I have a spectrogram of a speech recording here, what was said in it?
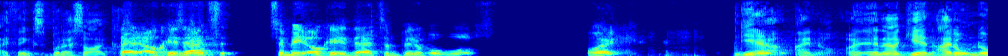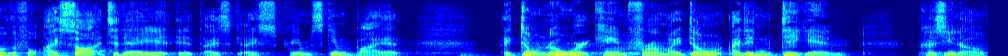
I think so. But I saw it. come that, okay, that's to me. Okay, that's a bit of a wolf. Like Yeah. I know. And again, I don't know the full. I saw it today. It, it I, I skimmed, skimmed by it. I don't know where it came from. I don't. I didn't dig in because you know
